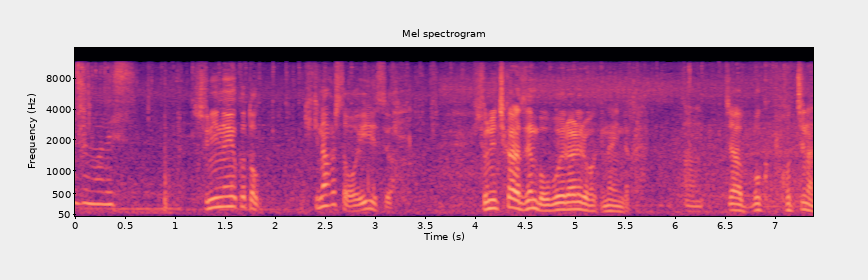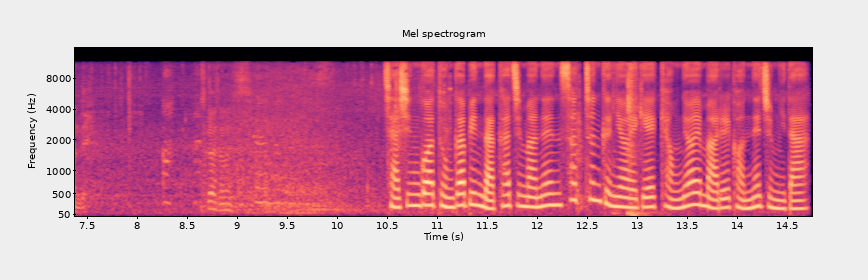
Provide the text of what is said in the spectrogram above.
れ様です。主任の言うこと聞き流した方がいいですよ。初日から全部覚えられるわけないんだから。あのじゃあ僕こっちなんで。お疲れ様です 자신과 동갑인 나카지마는 서툰 그녀에게 격려의 말을 건네줍니다.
